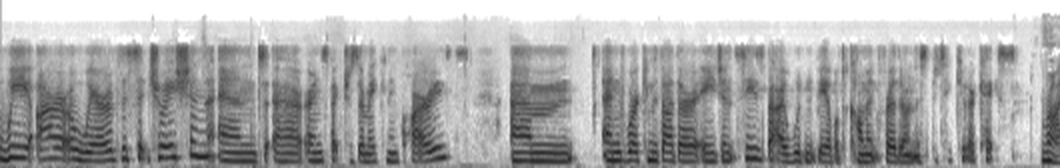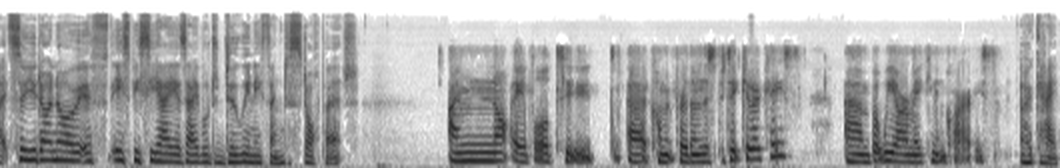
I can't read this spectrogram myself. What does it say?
we are aware of the situation and uh, our inspectors are making inquiries. Um, and working with other agencies, but I wouldn't be able to comment further on this particular case. Right, so you don't know if SPCA is able to do anything to stop it? I'm not able to uh, comment further on this particular case, um, but we are making inquiries. Okay,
